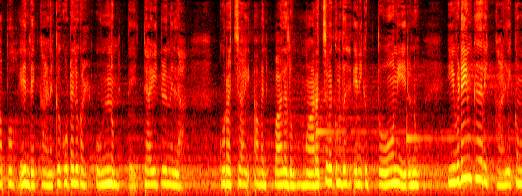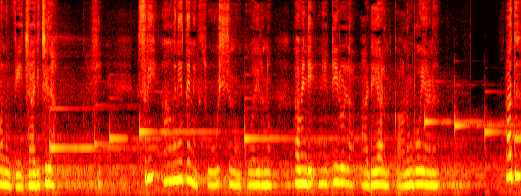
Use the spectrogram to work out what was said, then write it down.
അപ്പോ എന്റെ കണക്ക് കൂട്ടലുകൾ ഒന്നും തെറ്റായിട്ടിരുന്നില്ല. കുറച്ചായി അവൻ പലതും മറച്ചു വെക്കുന്നത് എനിക്ക് തോന്നിയിരുന്നു. ഇവിടെയും കയറി കളിക്കുമെന്ന് വിചാരിച്ചില്ല. കാശി ശ്രീ അവനെ തന്നെ സൂക്ഷിച്ചു നോക്കുമായിരുന്നു അവന്റെ നെറ്റിയിലുള്ള അടയാളം കാണുമ്പോഴാണ്. അത്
